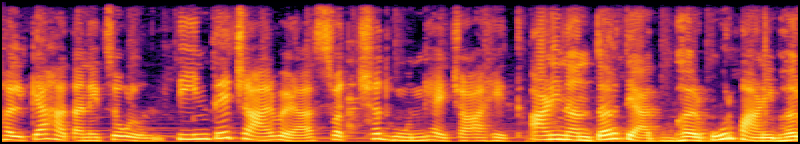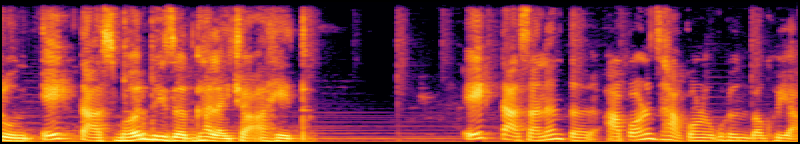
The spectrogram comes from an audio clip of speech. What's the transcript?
हलक्या हाताने चोळून तीन ते चार वेळा स्वच्छ धुवून घ्यायच्या आहेत आणि नंतर त्यात भरपूर पाणी भरून एक तासभर भिजत घालायच्या आहेत. एक तासानंतर आपण झाकण उघडून बघूया.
